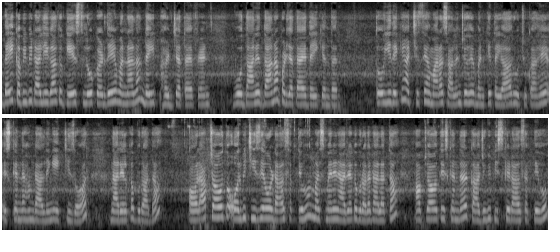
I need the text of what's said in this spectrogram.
दही कभी भी डालिएगा तो गैस स्लो कर दें, वरना ना दही फट जाता है फ्रेंड्स वो दाने, दाना पड़ जाता है दही के अंदर. तो ये देखें, अच्छे से हमारा सालन जो है बनके तैयार हो चुका है. इसके अंदर हम डाल देंगे एक चीज़ और, नारियल का बुरादा. और आप चाहो तो और भी चीज़ें और डाल सकते हो. बस मैंने नारियल का बुरादा डाला था. आप चाहो तो इसके अंदर काजू भी पीस के डाल सकते हो.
